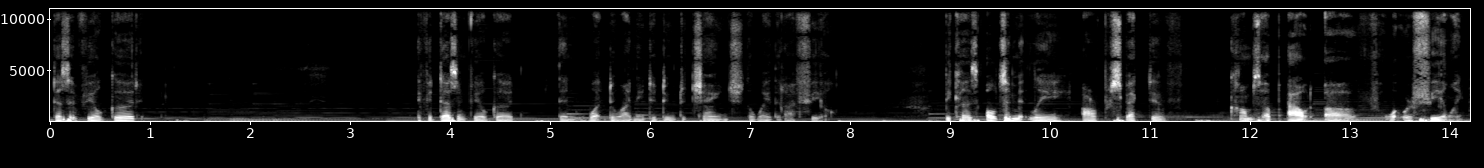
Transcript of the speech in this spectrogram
Does it feel good? If it doesn't feel good, then what do I need to do to change the way that I feel? Because ultimately, our perspective comes up out of what we're feeling.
